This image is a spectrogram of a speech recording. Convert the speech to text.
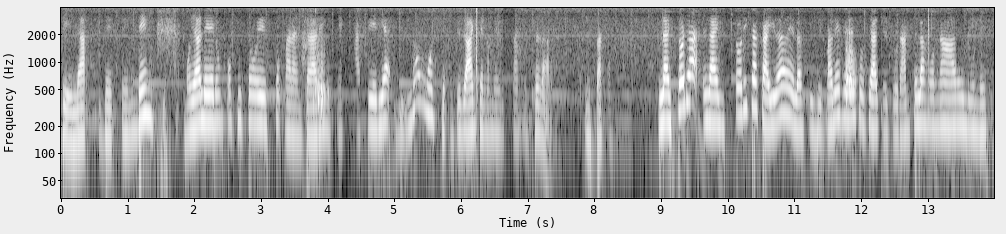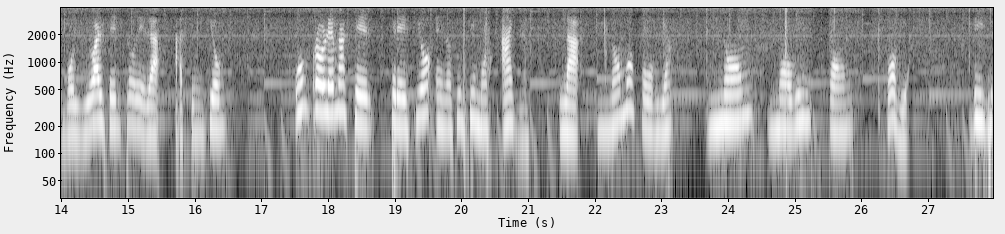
de la dependencia. Voy a leer un poquito esto para entrar en, materia y no mucho, porque saben que no me gusta mucho la, esta cosa. La historia, la histórica caída de las principales redes sociales durante la jornada de lunes volvió al centro de la atención un problema que creció en los últimos años, la nomofobia, non-mobile phone phobia, di-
